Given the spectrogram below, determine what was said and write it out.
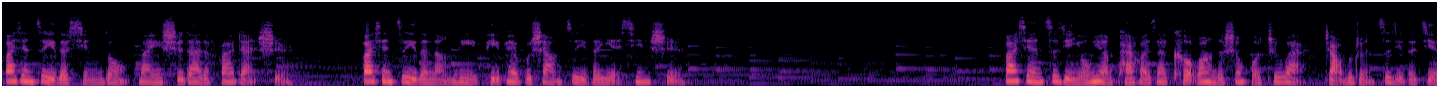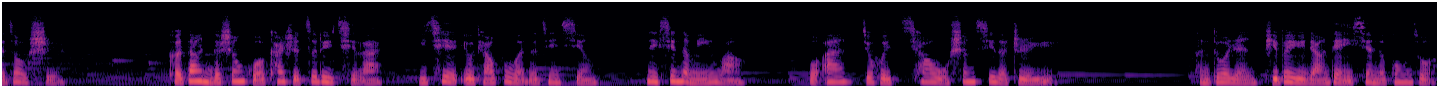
发现自己的行动慢于时代的发展时，发现自己的能力匹配不上自己的野心时。发现自己永远徘徊在渴望的生活之外，找不准自己的节奏时，可当你的生活开始自律起来，一切有条不紊的进行，内心的迷茫、不安就会悄无声息的治愈。很多人疲惫于两点一线的工作，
